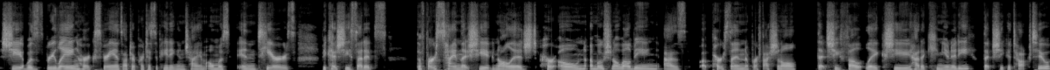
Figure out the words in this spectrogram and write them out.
she was relaying her experience after participating in Chime almost in tears because she said it's the first time that she acknowledged her own emotional well being as a person, a professional, that she felt like she had a community that she could talk to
